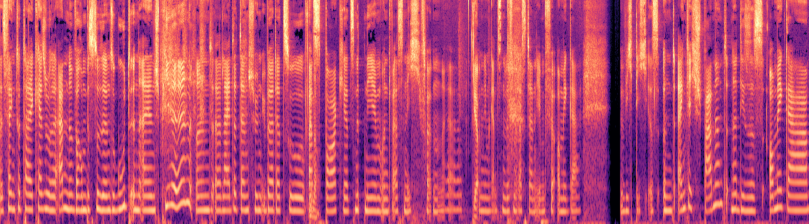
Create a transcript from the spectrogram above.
es fängt total casual an. Ne? Warum bist du denn so gut in allen Spielen? Und äh, leitet dann schön über dazu, was Genau. Borg jetzt mitnehmen und was nicht von, äh, Ja. von dem ganzen Wissen, was dann eben für Omega wichtig ist. Und eigentlich spannend, ne? dieses Omega.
